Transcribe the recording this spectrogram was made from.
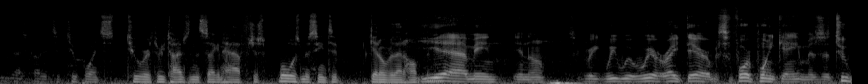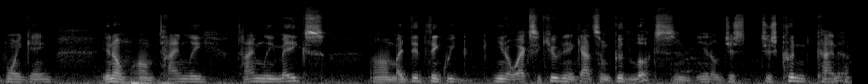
You guys cut it to two points, two or three times in the second half. Just what was missing to get over that hump? Yeah, I mean, you know, it's a great. We, we, we were right there. It's a four-point game. It's a two-point game. You know, um, timely timely makes. Um, I did think we, you know, executed and got some good looks, and you know, just just couldn't kind of,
